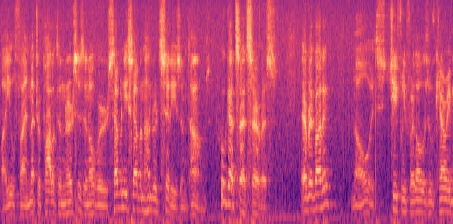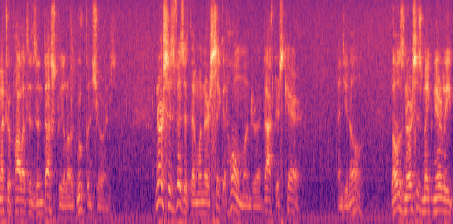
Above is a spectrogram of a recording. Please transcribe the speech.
Why, you'll find metropolitan nurses in over 7,700 cities and towns. Who gets that service? Everybody? No, it's chiefly for those who carry Metropolitan's industrial or group insurance. Nurses visit them when they're sick at home under a doctor's care. And you know, those nurses make nearly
